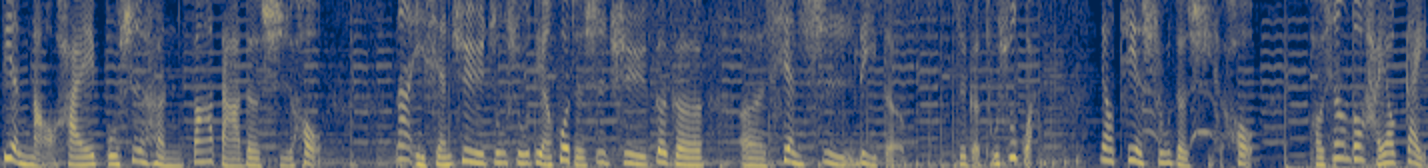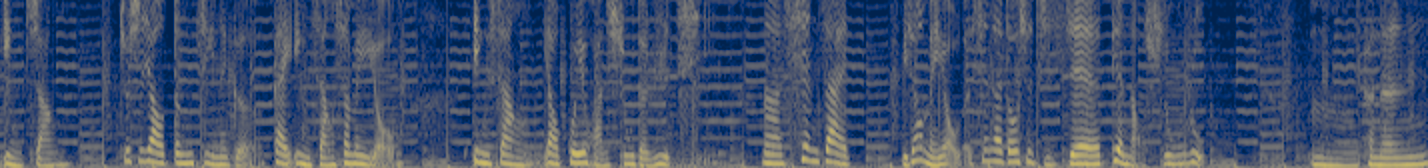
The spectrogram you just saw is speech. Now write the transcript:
电脑还不是很发达的时候，那以前去租书店或者是去各个呃县市立的这个图书馆，要借书的时候，好像都还要盖印章，就是要登记那个盖印章，上面有印上要归还书的日期。那现在比较没有了，现在都是直接电脑输入。嗯，可能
